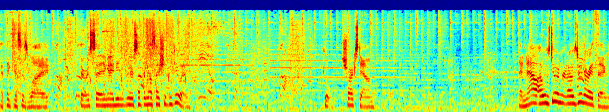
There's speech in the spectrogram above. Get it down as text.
I think this is why they were saying I need, there's something else I should be doing. Cool. Shark's down. And now I was doing I was doing the right thing.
